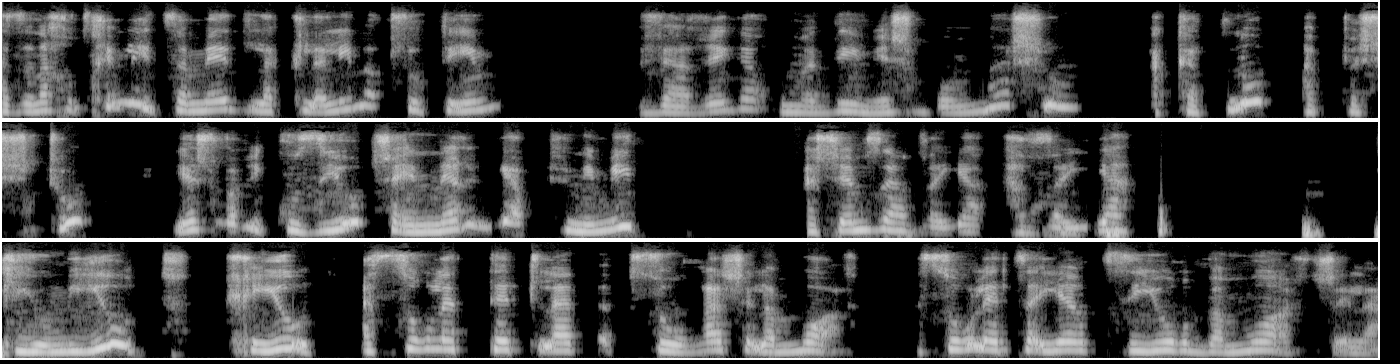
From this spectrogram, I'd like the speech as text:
אז אנחנו צריכים להיצמד לכללים הפשוטים, והרגע הוא מדהים, יש בו משהו, הקטנות, הפשטות, יש בה ריכוזיות שהאנרגיה הפנימית, השם זה הוויה, הוויה, קיומיות, חיות, אסור לתת לה את הצורה של המוח, אסור לצייר ציור במוח שלה.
